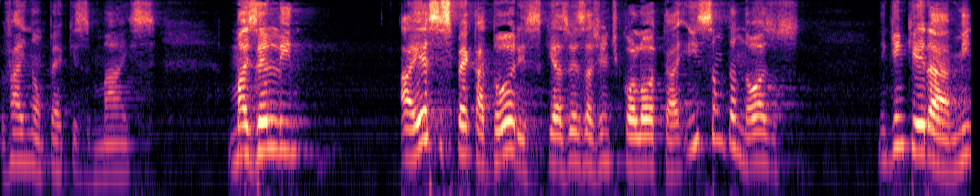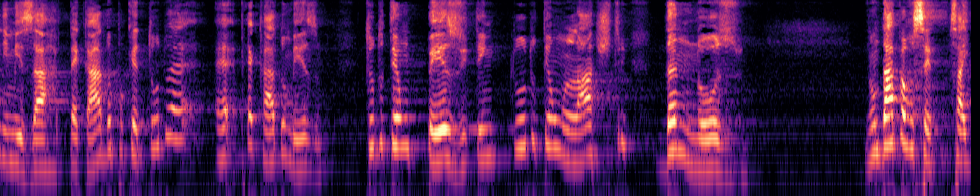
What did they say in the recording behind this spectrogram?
Vai, não peques mais. Mas ele, a esses pecadores que às vezes a gente coloca, e são danosos. Ninguém queira minimizar pecado, porque tudo é, é pecado mesmo. Tudo tem um peso e tem, tudo tem um lastre danoso. Não dá para você sair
